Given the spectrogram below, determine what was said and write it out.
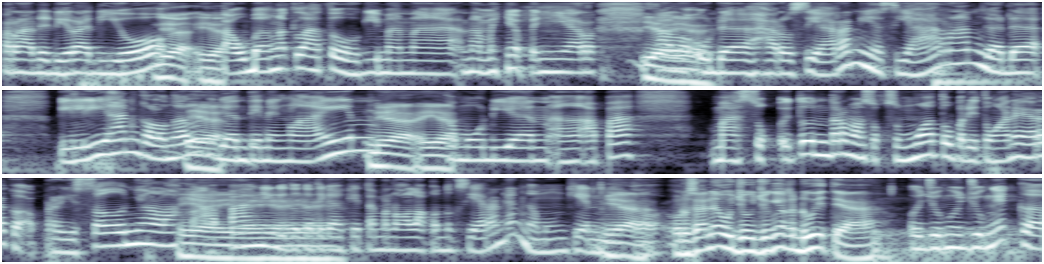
pernah ada di radio Iya, iya. tahu banget lah tuh gimana namanya penyiar Iya, kalau iya. udah harus siaran ya siaran nggak ada pilihan kalau nggak lo Iya. digantiin yang lain Iya, iya. kemudian eh, apa masuk itu ntar masuk semua tuh perhitungannya akhirnya ke appraisalnya lah ke Iya, iya, apanya iya, gitu iya. ketika kita menolak untuk siaran kan nggak mungkin gitu Ya, urusannya ujung-ujungnya ke duit ya. ujung-ujungnya ke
